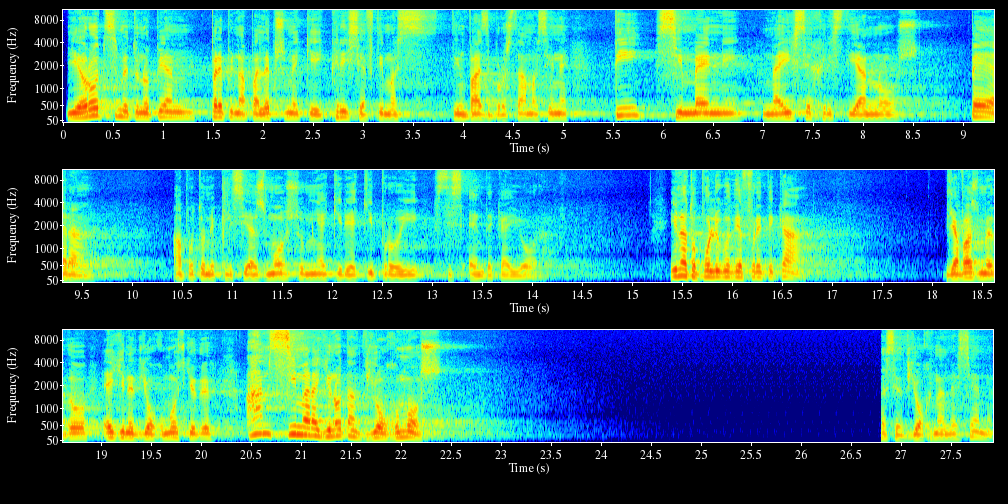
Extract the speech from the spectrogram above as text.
Η ερώτηση με την οποία πρέπει να παλέψουμε και η κρίση αυτή μας την βάζει μπροστά μας είναι τι σημαίνει να είσαι χριστιανός πέρα από τον εκκλησιασμό σου μια Κυριακή πρωί στις 11 η ώρα. Ή να το πω λίγο διαφορετικά. Διαβάζουμε εδώ, έγινε διωγμός και Αν σήμερα γινόταν διωγμός, θα σε διώχνανε εσένα.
